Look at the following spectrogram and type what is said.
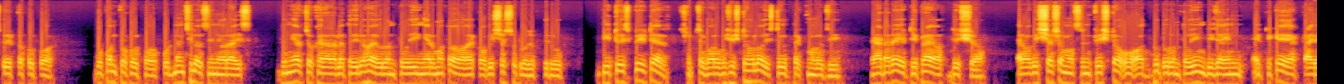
স্পিরিট প্রকল্প। গোপন প্রকল্প কোডনেম ছিল সিনিয়রাইজ দুনিয়ার চোখের আড়ালে তৈরি হয় উড়ন্ত উইং এর মতো এক অবিশ্বাস্য প্রযুক্তি রূপ। বি টু স্পিরিটের সবচেয়ে বড় বৈশিষ্ট্য হলো স্টিল টেকনোলজি। রাডারে এটি প্রায় অদৃশ্য। এর অবিশ্বাস্য মসৃণ পৃষ্ঠ ও অদ্ভুত উড়ন্ত উইং ডিজাইন এটিকে প্রায়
